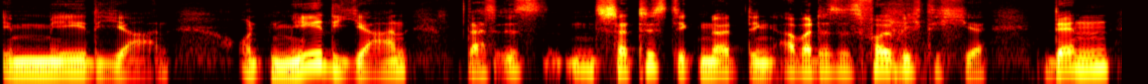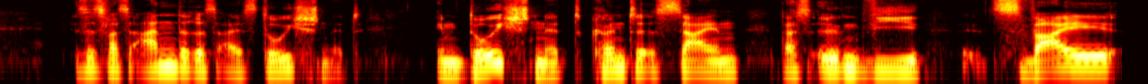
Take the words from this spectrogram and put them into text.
im Median. Und Median, das ist ein Statistik-Nerd-Ding, aber das ist voll wichtig hier. Denn es ist was anderes als Durchschnitt im Durchschnitt könnte es sein, dass irgendwie zwei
